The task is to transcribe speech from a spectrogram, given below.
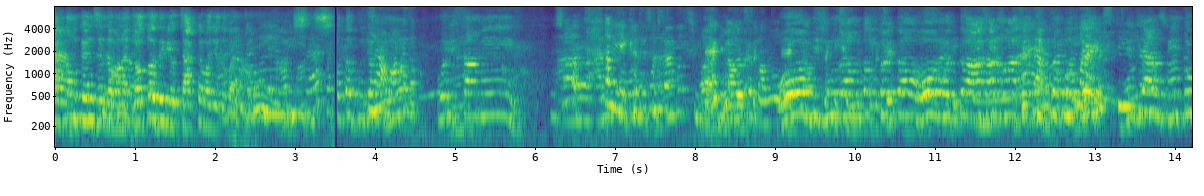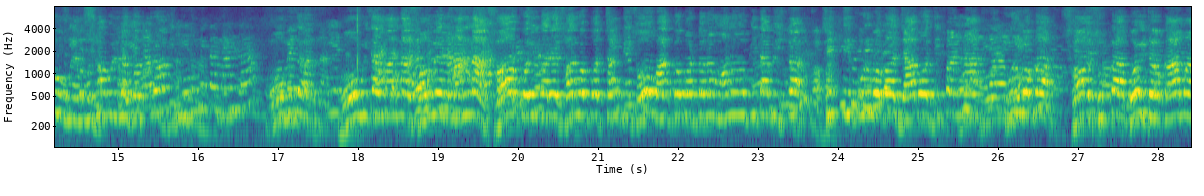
একদম টেনশন দেবো না যত দেরি হোক চারটে বাজে তো ওম বিষ্ণু রাম তৎসৈত ওম মধ্য আষাঢ় মাসে মান্না সৌমেন মান্না সপরিবারে সর্বপচ্ছান্তি সৌভাগ্য বর্ধন মনোপিতা বিষ্ট সিদ্ধি পূর্বক যাব দীপান্না পূর্বক সুখা বৈধ কামা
